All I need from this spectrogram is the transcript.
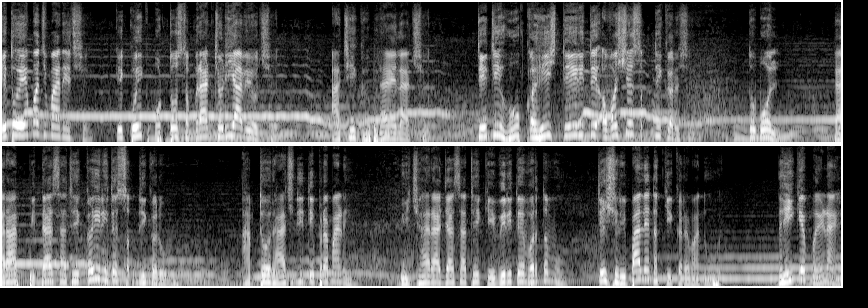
એ તો એમ જ માને છે કે કોઈક મોટો સમ્રાટ ચડી આવ્યો છે. આથી ગભરાયેલા છે. તેથી હું કહીશ તે રીતે અવશ્ય સંધિ કરશે. તો બોલ, તારા પિતા સાથે કઈ રીતે સંધિ કરવું આમ તો રાજનીતિ પ્રમાણે બીજા રાજા સાથે કેવી રીતે વર્તવું તે શ્રીપાલે નક્કી કરવાનું હોય. નહીં કે મૈણાએ,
